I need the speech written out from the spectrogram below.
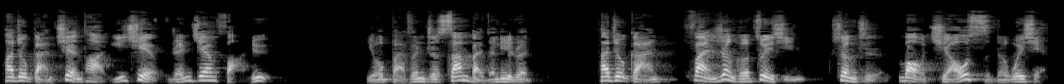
他就敢践踏一切人间法律；有百分之三百的利润，他就敢犯任何罪行，甚至冒绞死的危险。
